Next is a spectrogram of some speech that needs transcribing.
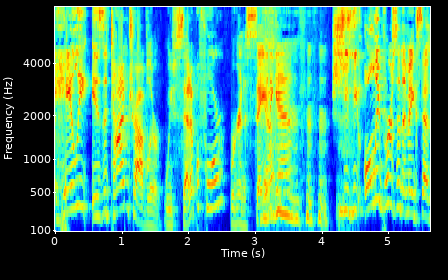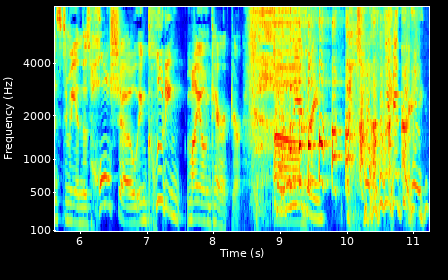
Haley is a time traveler. We've said it before. We're going to say it again. She's the only person that makes sense to me in this whole show, including my own character. Totally um, agree. totally agree.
